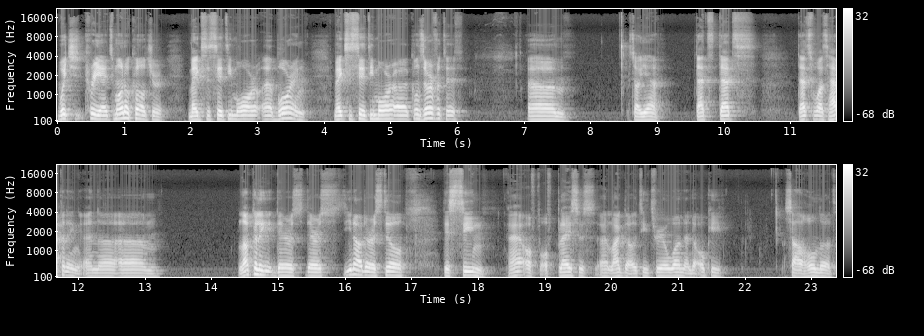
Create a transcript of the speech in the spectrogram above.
which creates monoculture, makes the city more uh, boring, makes the city more uh, conservative. Um, so yeah, that's that's that's what's happening, and uh, um, luckily there's there's you know there is still this scene uh, of, of places uh, like the OT 301 and the OCCII Zaal 100,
